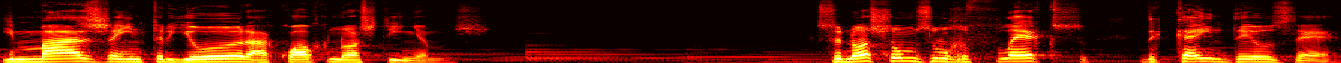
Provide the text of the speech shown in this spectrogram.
imagem interior à qual que nós tínhamos. Se nós somos um reflexo de quem Deus é,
